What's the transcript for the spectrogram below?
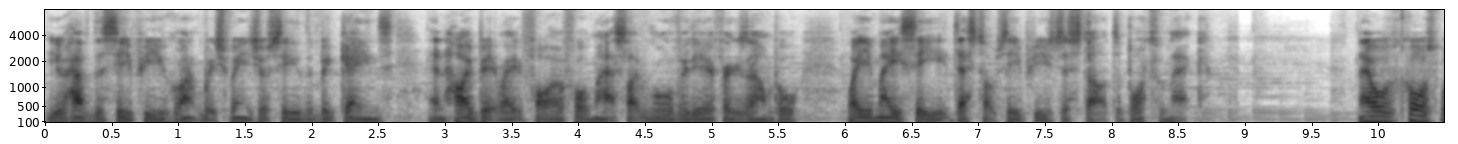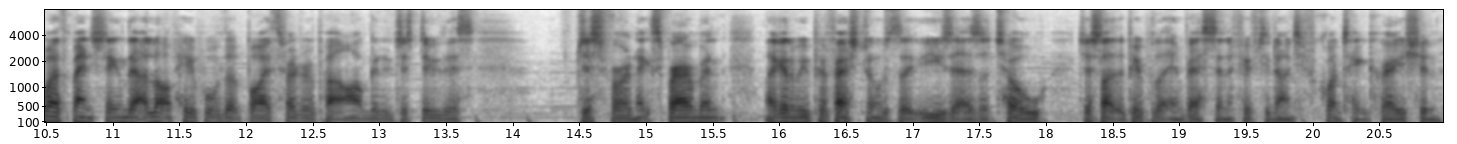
you have the CPU grunt, which means you'll see the big gains in high bitrate file formats like RAW video for example, where you may see desktop CPUs just start to bottleneck. Now of course worth mentioning that a lot of people that buy Threadripper aren't going to just do this just for an experiment. They're going to be professionals that use it as a tool, just like the people that invest in a 5090 for content creation.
